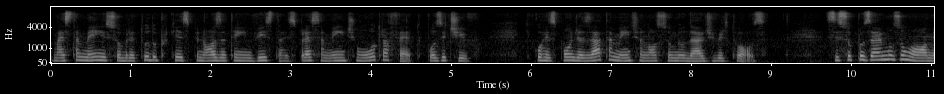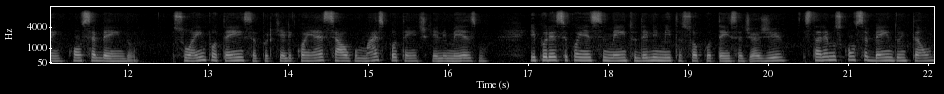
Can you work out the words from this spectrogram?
Mas também e sobretudo porque Spinoza tem em vista expressamente um outro afeto, positivo, que corresponde exatamente à nossa humildade virtuosa. Se supusermos um homem concebendo sua impotência porque ele conhece algo mais potente que ele mesmo, e por esse conhecimento delimita sua potência de agir, estaremos concebendo então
